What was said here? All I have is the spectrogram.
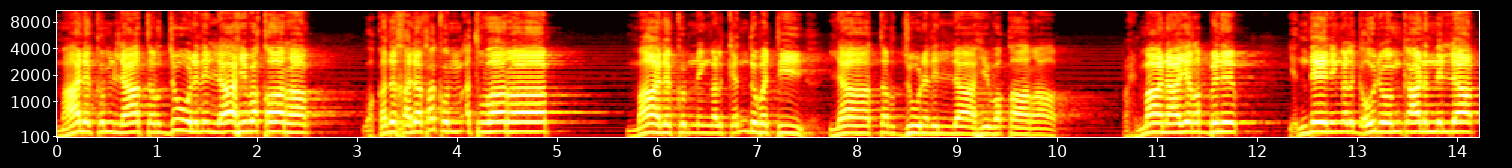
മാലക്കും ലാ തർജൂനില്ലാഹി വഖാറ വഖദ് ഖലഖക്കും അത്വാറ. മാലക്കും നിങ്ങൾക്ക് എന്തു പറ്റി? ലാ തർജൂന ലില്ലാഹി വഖാറ. റഹ്മാനായ റബ്ബിന് എന്തേ നിങ്ങൾ ഗൗരവം കാണുന്നില്ല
